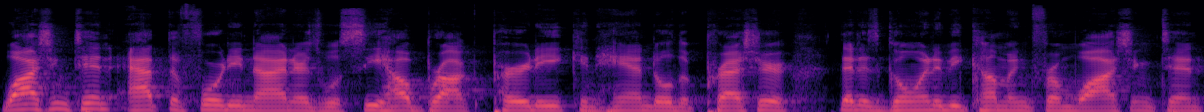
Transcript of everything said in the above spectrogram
Washington at the 49ers, we'll see how Brock Purdy can handle the pressure that is going to be coming from Washington.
